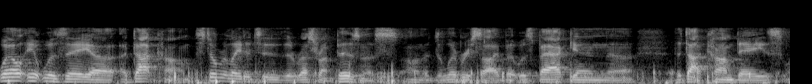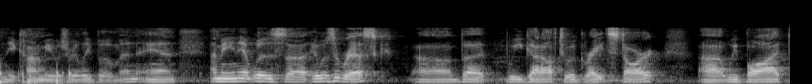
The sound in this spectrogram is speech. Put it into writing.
Well, it was a, uh, a dot com, still related to the restaurant business on the delivery side, but it was back in uh, the dot com days when the economy was really booming. And I mean, it was uh, it was a risk. Uh, but we got off to a great start. Uh, we bought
